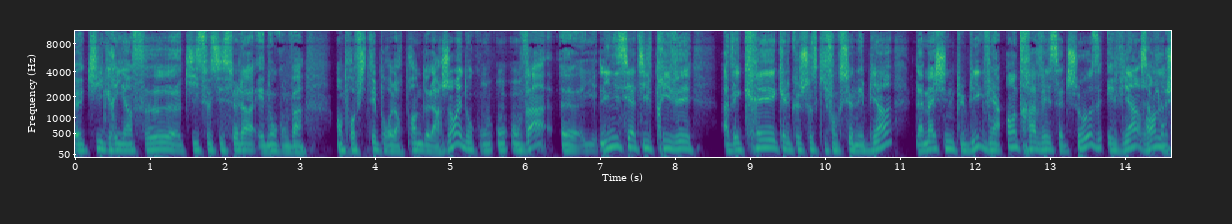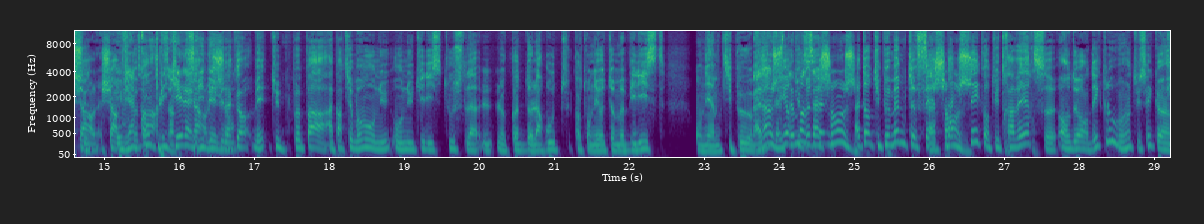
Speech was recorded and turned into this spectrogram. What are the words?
euh, qui grille un feu, euh, qui ceci cela, et donc on va en profiter pour leur prendre de l'argent et donc on, on, on va l'initiative privée avait créé quelque chose qui fonctionnait bien, la machine publique vient entraver cette chose et vient rendre Charles, Charles, et vient compliquer la vie des je suis gens. D'accord, mais tu ne peux pas. À partir du moment où on, utilise tous le code de la route quand on est automobiliste, on est un petit peu. Bah non, justement, ça change. Attends, tu peux même te faire taxer quand tu traverses en dehors des clous. Hein. Tu sais que.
